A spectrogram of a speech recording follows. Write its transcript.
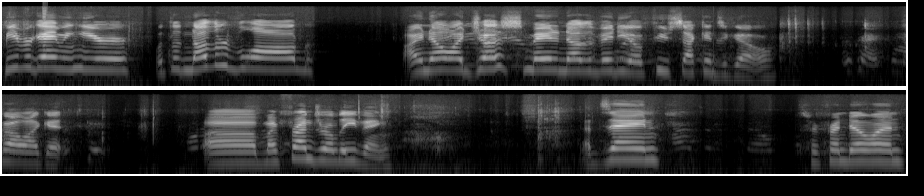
Beaver Gaming here with another vlog. I know I just made another video a few seconds ago. Okay, Felt like it. Uh, my friends are leaving. That's Zane. That's my friend Dylan.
